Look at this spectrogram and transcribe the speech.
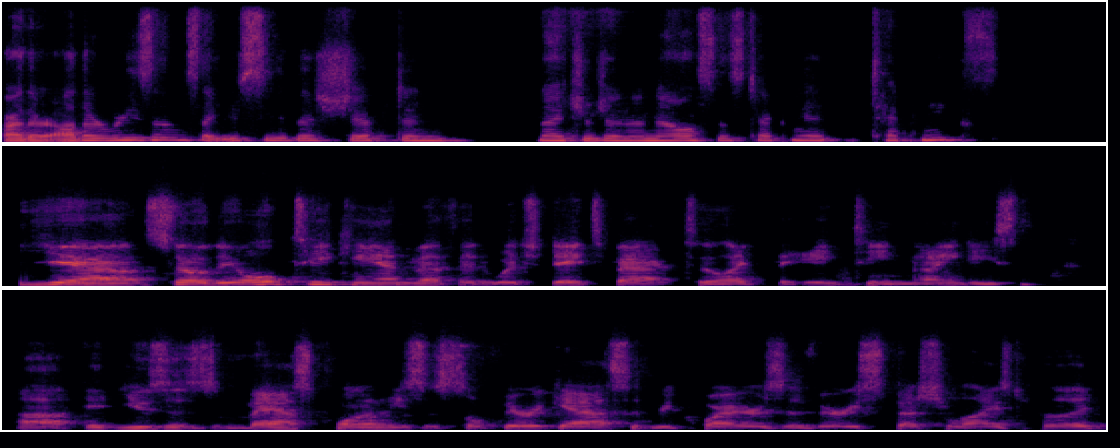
Are there other reasons that you see this shift in nitrogen analysis technique techniques? Yeah, so the old TKN method, which dates back to like the 1890s, uh, it uses vast quantities of sulfuric acid, requires a very specialized hood,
